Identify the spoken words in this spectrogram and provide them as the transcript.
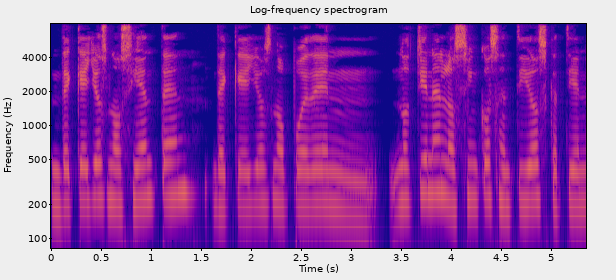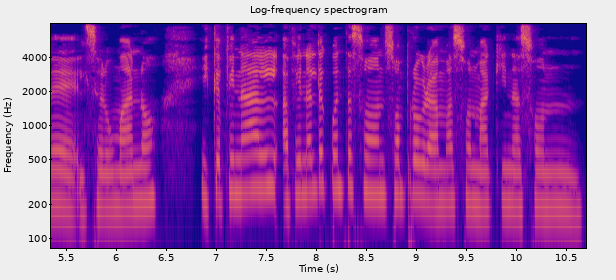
de que ellos no sienten, de que ellos no pueden, no tienen los cinco sentidos que tiene el ser humano y que final, a final de cuentas son, son programas, son máquinas, son,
